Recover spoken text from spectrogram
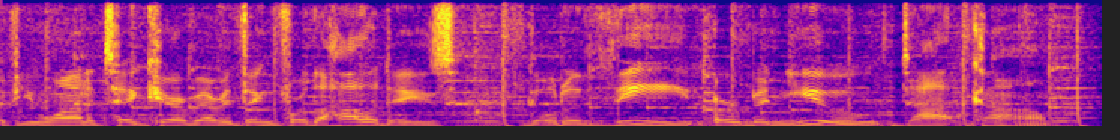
If you want to take care of everything for the holidays, go to theurbanu.com.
